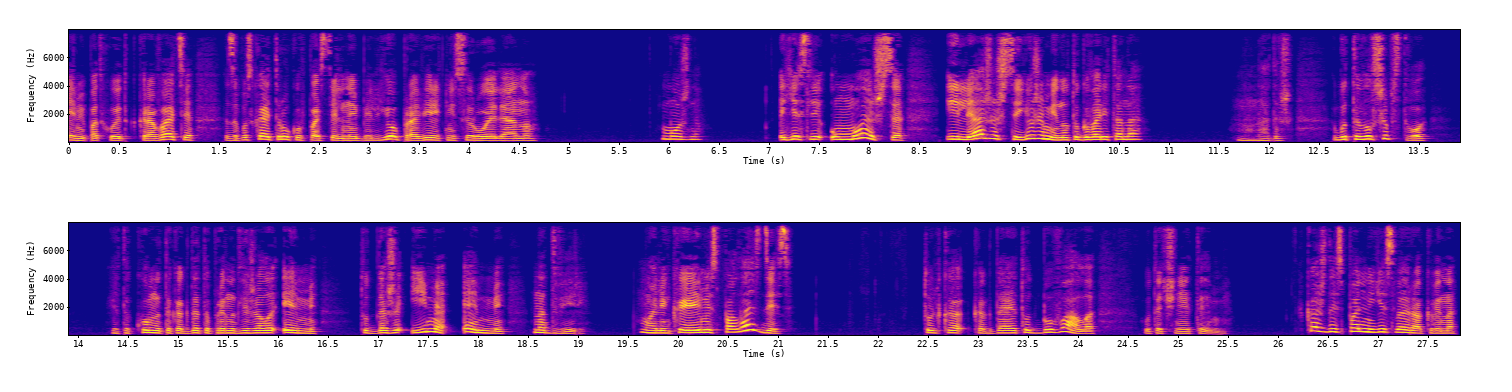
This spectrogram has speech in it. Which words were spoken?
Эми подходит к кровати, запускает руку в постельное белье, проверить, не сырое ли оно. «Можно. Если умоешься и ляжешь сию же минуту», — говорит она. «Ну надо же, будто волшебство. Эта комната когда-то принадлежала Эмми. Тут даже имя Эмми на двери. Маленькая Эмми спала здесь?» «Только когда я тут бывала», — уточняет Эмми. «В каждой спальне есть своя раковина.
